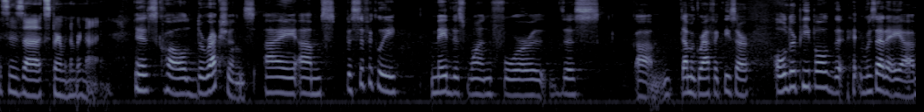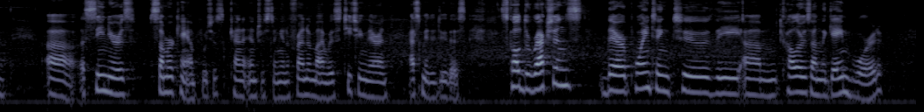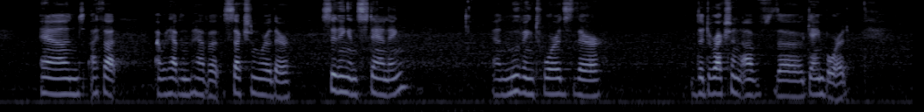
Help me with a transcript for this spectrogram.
This is uh, experiment number nine. It's called Directions. I um, specifically made this one for this um, demographic. These are older people that it was at a uh, uh, a seniors summer camp, which is kind of interesting. And a friend of mine was teaching there and asked me to do this. It's called Directions. They're pointing to the um, colors on the game board, and I thought I would have them have a section where they're sitting and standing and moving towards their the direction of the game board.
